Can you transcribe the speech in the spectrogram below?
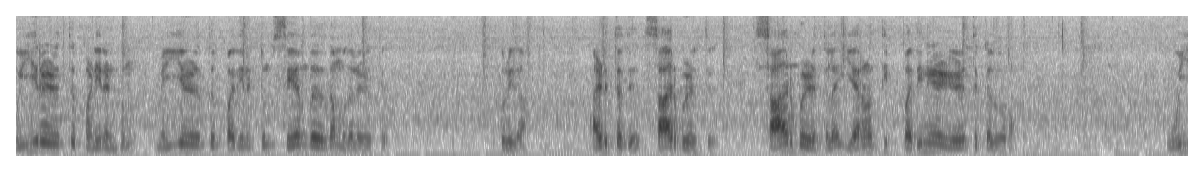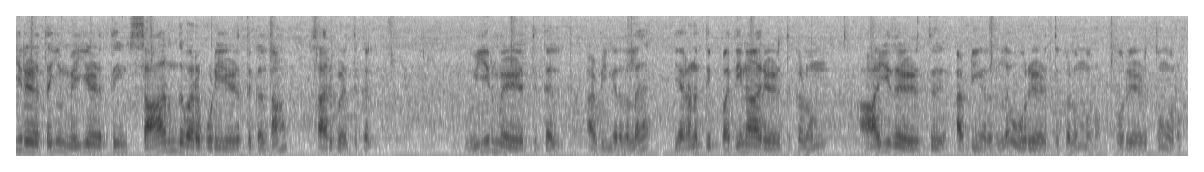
உயிரெழுத்து பனிரெண்டும் மெய்யெழுத்து பதினெட்டும் சேர்ந்தது தான் முதல் எழுத்து. புரியுதா? அடுத்தது சார்பு எழுத்து. சார்பு எழுத்தில் இரநூத்தி பதினேழு எழுத்துக்கள் வரும். உயிரெழுத்தையும் மெய்யெழுத்தையும் சார்ந்து வரக்கூடிய எழுத்துக்கள் தான் சார்பு எழுத்துக்கள். உயிர்மெய் எழுத்துக்கள் அப்படிங்கிறதுல இரநூத்தி பதினாறு எழுத்துக்களும் ஆயுத எழுத்து அப்படிங்கிறதுல ஒரு எழுத்துக்களும் வரும் ஒரு எழுத்தும் வரும்.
